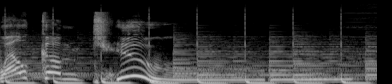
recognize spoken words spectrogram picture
welcome to.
